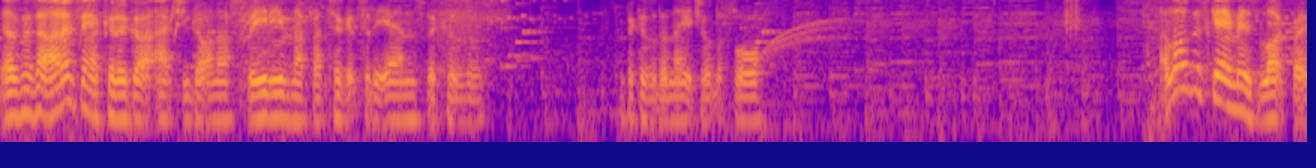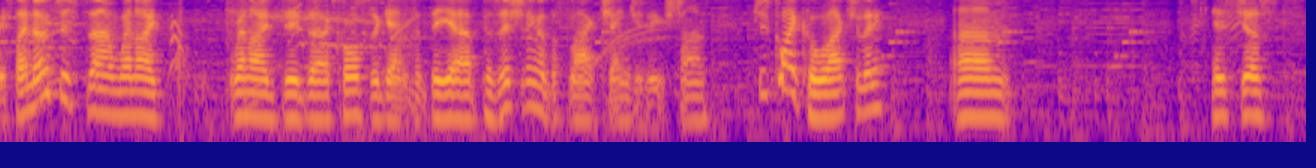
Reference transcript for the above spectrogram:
I was gonna say I don't think I could have got actually got enough speed even if I took it to the ends because of because of the nature of the floor. A lot of this game is luck based. I noticed uh, when I when I did uh, courses again that the uh, positioning of the flag changes each time, which is quite cool actually. Um, it's just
